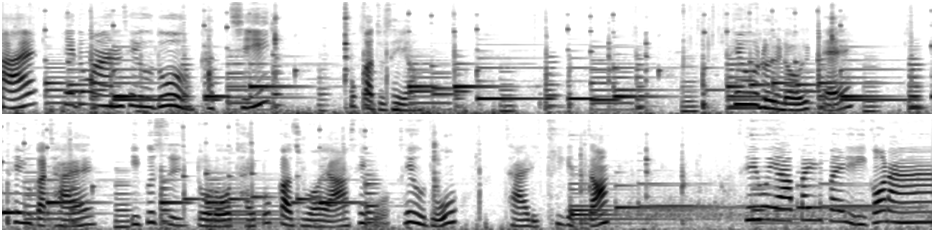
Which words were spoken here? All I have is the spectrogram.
발, 해동한 새우도 같이 볶아주세요. 새우를 넣을 때 새우가 잘 익을 수 있도록 잘 볶아주어야 새우, 새우도 잘 익히겠죠? 새우야 빨리빨리 익어라.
